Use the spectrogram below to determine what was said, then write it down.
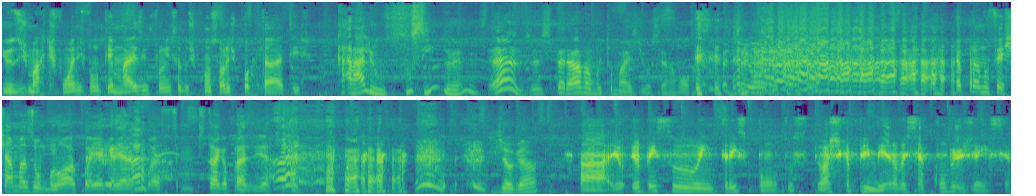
e os smartphones vão ter mais influência dos consoles portáteis. Caralho, sucinto, né? É, eu esperava muito mais de você, Ramon. É pra não fechar mais um bloco, aí a galera pô, estraga prazer. Diogão? Ah, eu, eu penso em três pontos. Eu acho que a primeira vai ser a convergência.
